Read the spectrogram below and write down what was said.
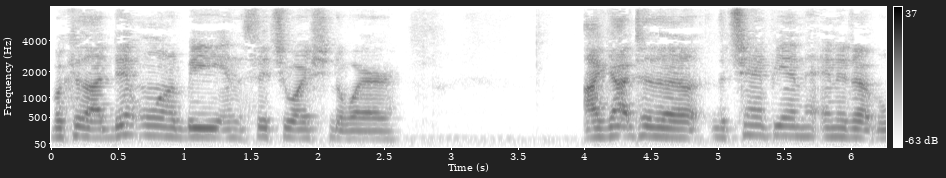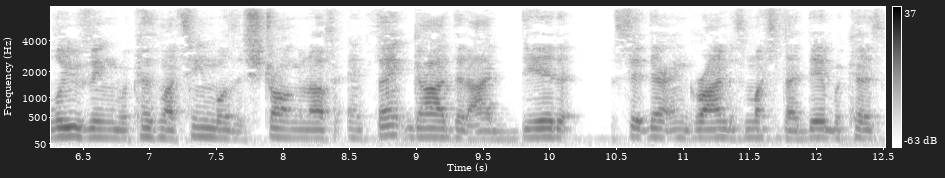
because I didn't want to be in the situation to where I got to the the champion, ended up losing because my team wasn't strong enough, and thank God that I did sit there and grind as much as I did because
